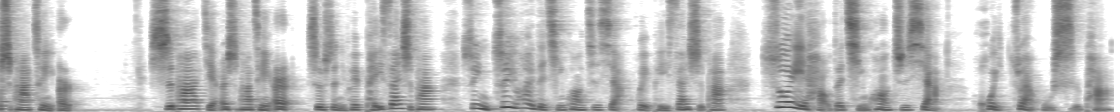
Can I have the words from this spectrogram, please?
十趴乘以二，十趴减二十趴乘以二，是不是你会赔三十趴？所以你最坏的情况之下会赔三十趴，最好的情况之下。会赚五十趴。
